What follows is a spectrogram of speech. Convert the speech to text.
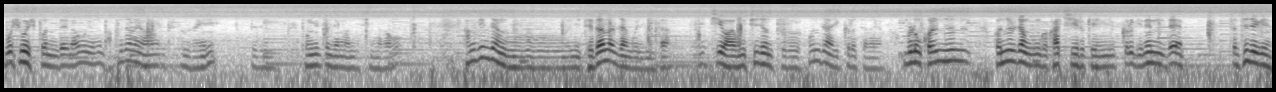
모시고 싶었는데 너무 요즘 바쁘잖아요 한필 선생이. 요즘 독립전쟁 만드시느라고. 황진 장군이 대단한 장군입니다. 이치와 웅치 전투를 혼자 이끌었잖아요. 물론 권율, 권율 장군과 같이 이렇게 이끌긴 했는데 전체적인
